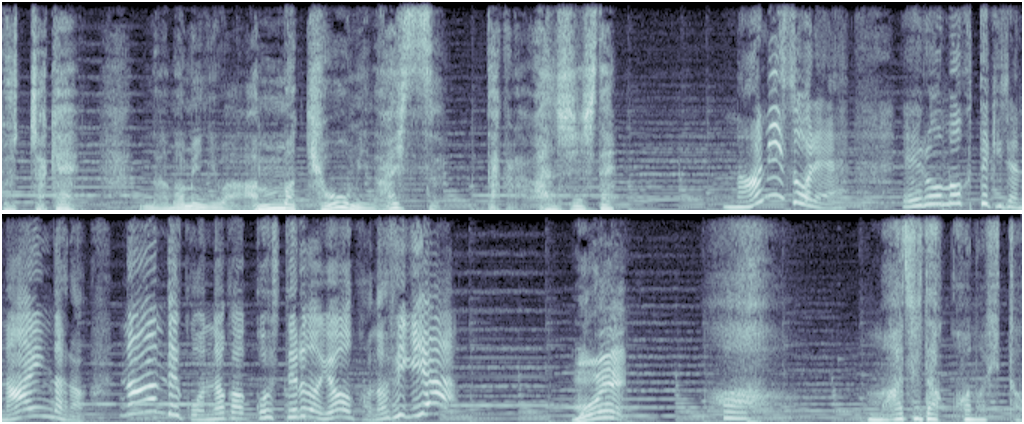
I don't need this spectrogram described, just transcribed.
ぶっちゃけ生身にはあんま興味ないっす。だから安心して。何それ？エロ目的じゃないんならなんでこんな格好してるのよこのフィギュアはあマジだこの人。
